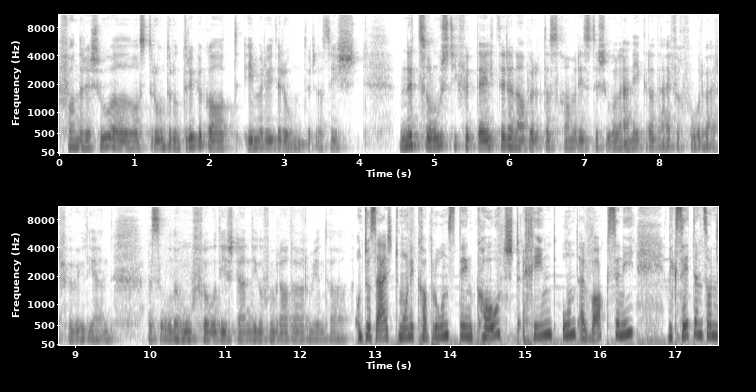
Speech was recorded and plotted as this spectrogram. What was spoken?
von einer Schule, was drunter und drüber geht, immer wieder unter. Das ist nicht so lustig für die Eltern, aber das kann man jetzt der Schule auch nicht gerade einfach vorwerfen, weil die haben so einen Haufen, die die ständig auf dem Radar haben müssen Und du sagst, Monika Brunsting coacht Kinder und Erwachsene. Wie sieht denn so ein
